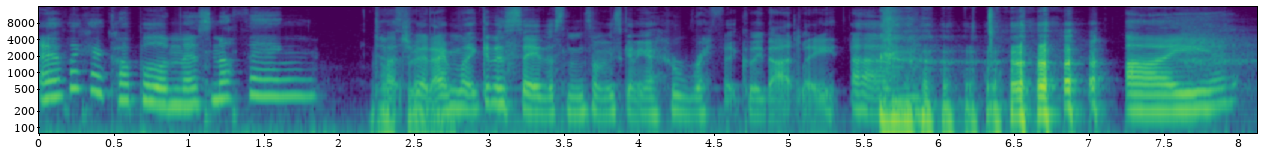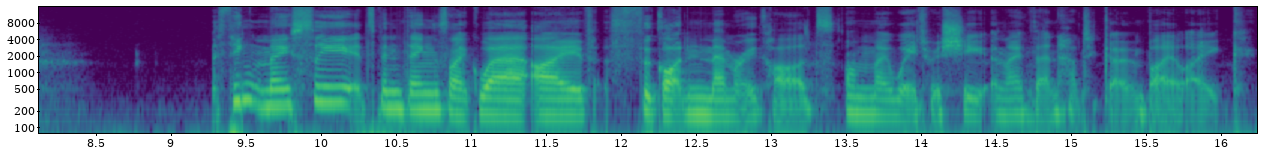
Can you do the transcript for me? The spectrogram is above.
I have like a couple, and there's nothing. Touch Nothing. wood. I'm like gonna say this, and something's gonna go horrifically badly. Um, I think mostly it's been things like where I've forgotten memory cards on my way to a shoot, and I've then had to go and buy like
